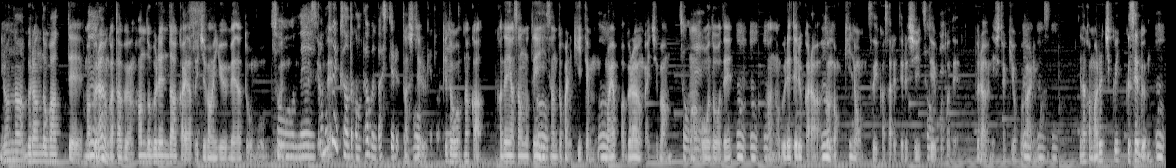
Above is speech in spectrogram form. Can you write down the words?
いろんなブランドがあって、まあ、うん。ブラウンが多分ハンドブレンダー界だと一番有名だと思うんそうねですよね。パナソ。ニックさんとかも多分出してると思うけど、ね、けどなんか家電屋さんの店員さんとかに聞いても、うん。まあ、やっぱブラウンが一番、ね、まあ、王道で、うんうんうん。あの売れてるからうん。どんどん機能も追加されてるし、そうねっていうことでブラウンにした記憶があります。うんうんうんでなんかマルチクイックセブンうん。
